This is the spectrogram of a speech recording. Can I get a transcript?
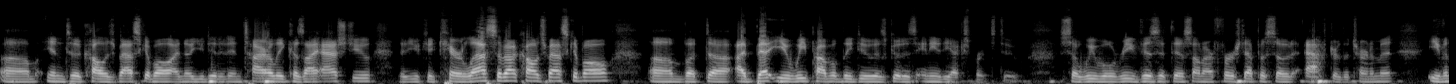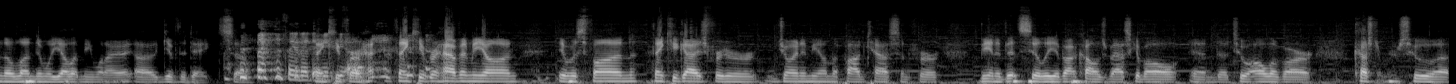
um, into college basketball. I know you did it entirely because I asked you that you could care less about college basketball, um, but uh, I bet you we probably do as good as any of the experts do. So we will revisit this on our first episode after the tournament, even though London will yell at me when I uh, give the date. So the thank date, you for ha- thank you for having me on. It was fun. Thank you guys for joining me on the podcast and for being a bit silly about college basketball. And uh, to all of our customers who uh,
